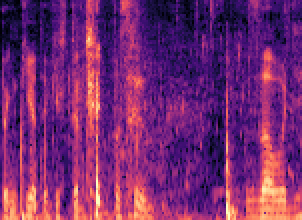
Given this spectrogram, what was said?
Пеньки такі стирчать посеред заводі.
